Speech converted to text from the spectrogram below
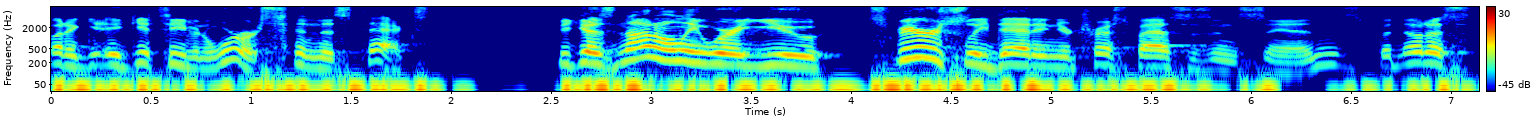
But it, it gets even worse in this text. Because not only were you spiritually dead in your trespasses and sins, but notice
